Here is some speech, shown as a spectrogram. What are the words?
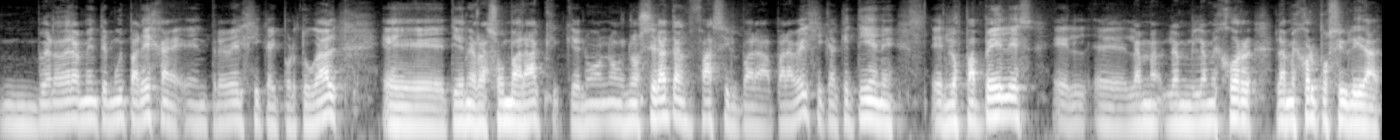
verdaderamente muy pareja entre Bélgica y Portugal. Eh, tiene razón Barak que no, no, será tan fácil para, para, Bélgica, que tiene en los papeles eh, la, mejor, la mejor posibilidad.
